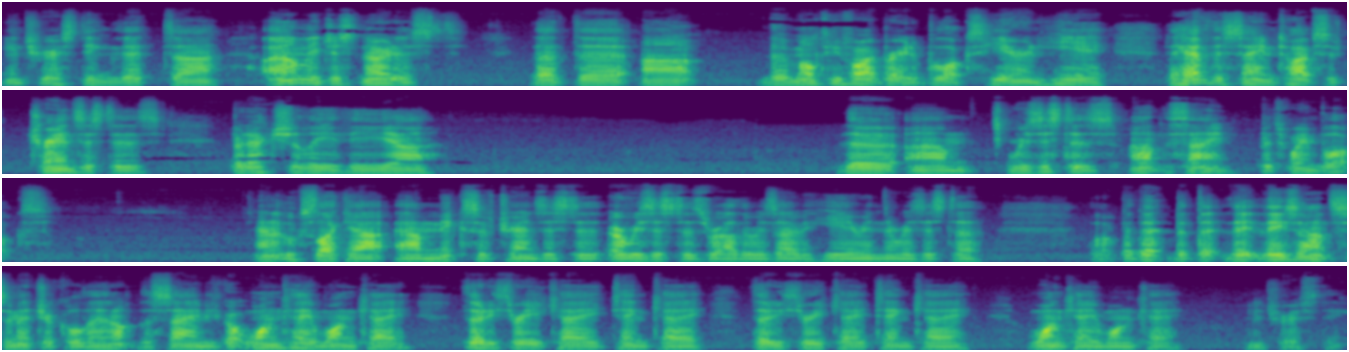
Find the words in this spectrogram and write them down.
Interesting that uh, I only just noticed that the uh, the multi-vibrator blocks here and here, they have the same types of transistors, but actually the uh, the um, resistors aren't the same between blocks. And it looks like our, our mix of transistors, or resistors rather, is over here in the resistor block. But, that, but that, these aren't symmetrical, they're not the same. You've got 1K, 1K, 33K, 10K, 33K, 10K, 1K, 1K. Interesting.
